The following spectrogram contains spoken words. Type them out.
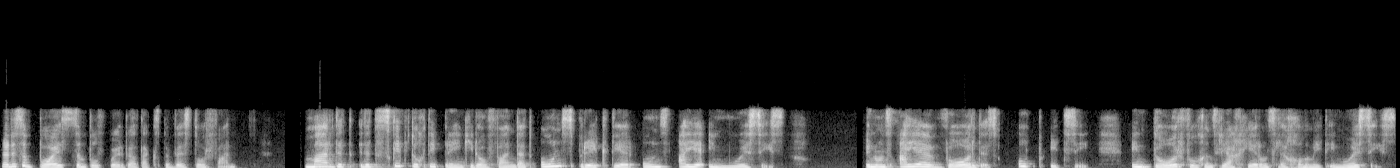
Nou dis 'n baie simpel voorbeeld ek's bewus daarvan. Maar dit dit skep tog die prentjie daarvan dat ons projekteer ons eie emosies en ons eie waardes op ietsie en daarvolgens reageer ons liggame met emosies.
